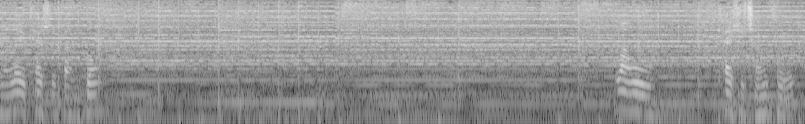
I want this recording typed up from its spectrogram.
人类开始反攻，万物开始臣服。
